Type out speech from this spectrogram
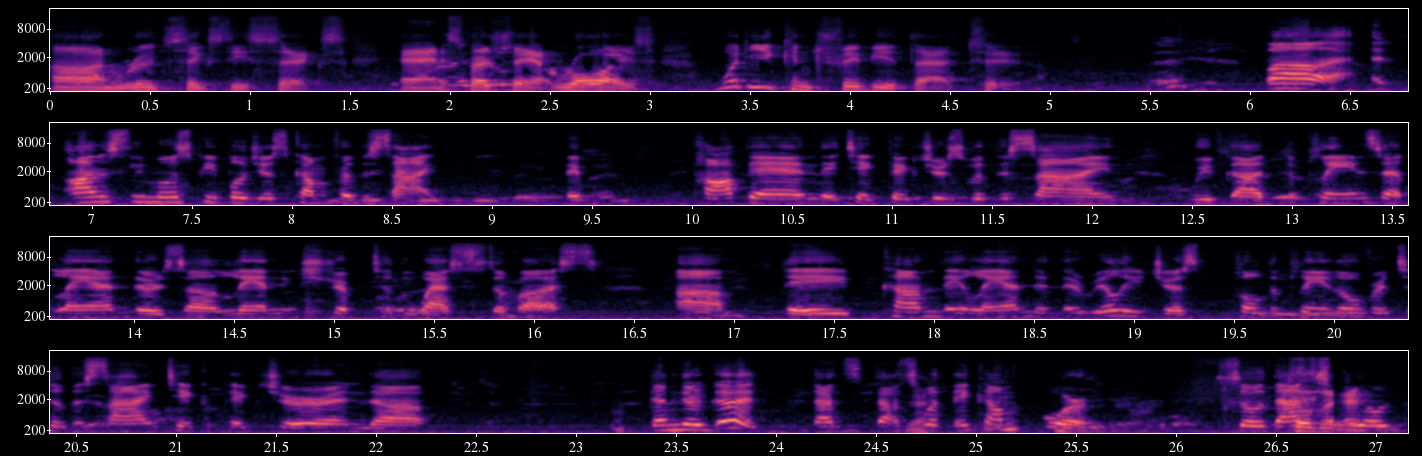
on Route 66, and especially at Roy's. What do you contribute that to? Well, honestly, most people just come for the sign. They pop in, they take pictures with the sign. We've got the planes that land. There's a landing strip to the west of us. Um, they come, they land, and they really just pull the plane over to the sign, take a picture, and uh, then they're good. That's that's yeah. what they come for. So that's so they, real.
